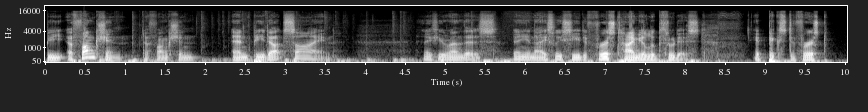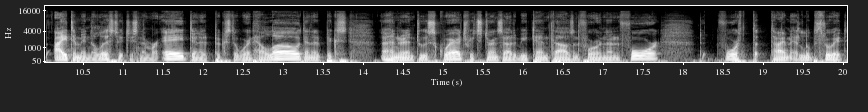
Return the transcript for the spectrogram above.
be a function, the function np.sign. And if you run this, then you nicely see the first time you loop through this, it picks the first item in the list, which is number 8. Then it picks the word hello. Then it picks 102 squared, which turns out to be 10,404. The fourth time it loops through it,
